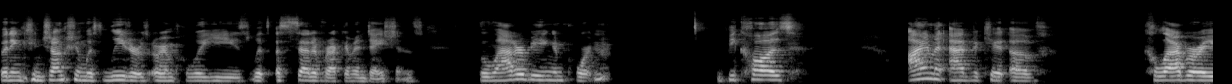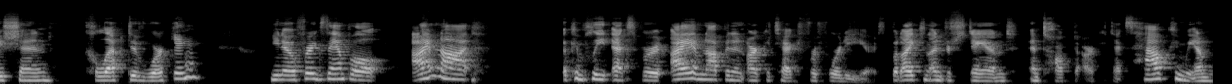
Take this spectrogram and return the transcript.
but in conjunction with leaders or employees with a set of recommendations the latter being important because I'm an advocate of collaboration, collective working. You know, for example, I'm not a complete expert. I have not been an architect for 40 years, but I can understand and talk to architects. How can we? I'm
